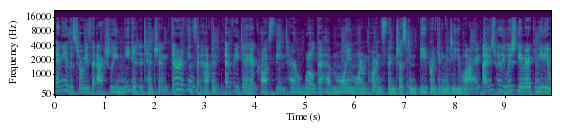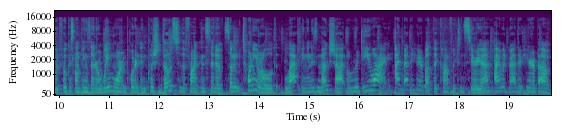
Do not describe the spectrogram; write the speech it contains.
any of the stories that actually needed attention. There are things that happen every day across the entire world that have way more importance than Justin Bieber getting a DUI. I just really wish the American media would focus on things that are way more important and push those to the front instead of some 20 year old laughing in his mugshot over a DUI. I'd rather hear about the conflict in Syria. I would rather hear about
